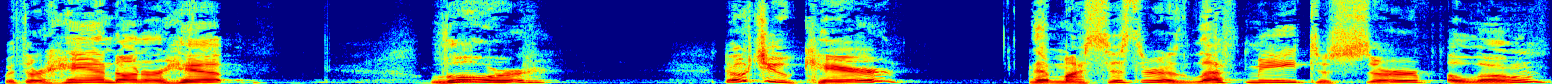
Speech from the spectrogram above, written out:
with her hand on her hip. Lord, don't you care that my sister has left me to serve alone?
